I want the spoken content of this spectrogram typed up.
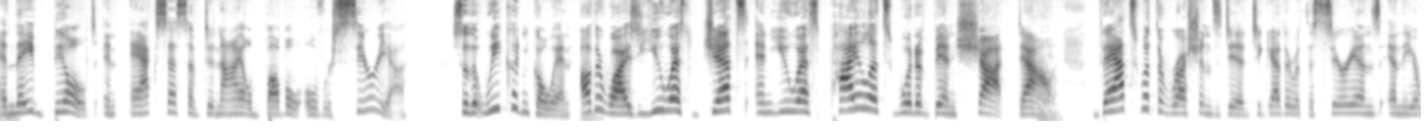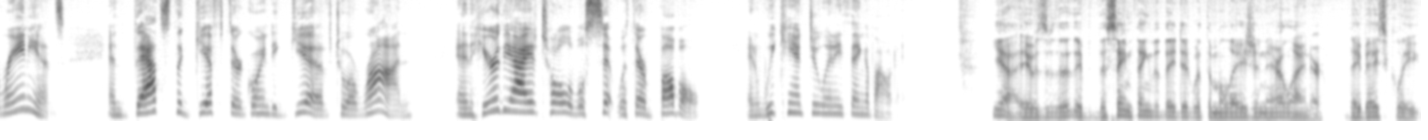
And they built an access of denial bubble over Syria so that we couldn't go in. Otherwise, U.S. jets and U.S. pilots would have been shot down. That's what the Russians did together with the Syrians and the Iranians. And that's the gift they're going to give to Iran. And here the Ayatollah will sit with their bubble, and we can't do anything about it. Yeah, it was the, the, the same thing that they did with the Malaysian airliner. They basically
